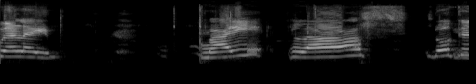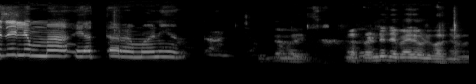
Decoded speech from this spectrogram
വിളയും മൈ ക്ലാസ് എത്ര മണിയാണ്? ഫ്രണ്ടിന്റെ പേര് കൂടി പറഞ്ഞോളൂ.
